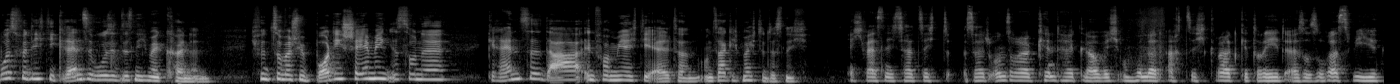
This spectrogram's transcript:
wo ist für dich die Grenze, wo sie das nicht mehr können? Ich finde zum Beispiel Bodyshaming ist so eine Grenze, da informiere ich die Eltern und sage, ich möchte das nicht. Ich weiß nicht, es hat sich seit unserer Kindheit, glaube ich, um 180 Grad gedreht. Also sowas wie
